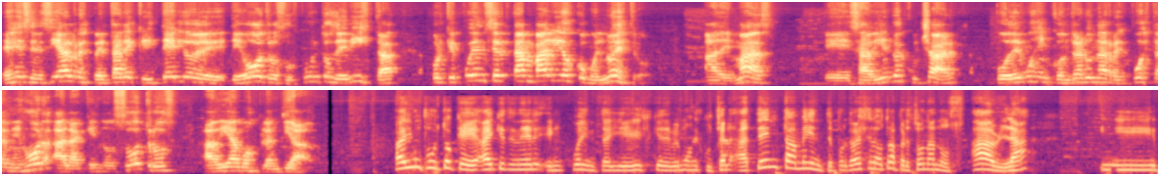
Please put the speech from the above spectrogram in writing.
Es esencial respetar el criterio de, otros, sus puntos de vista, porque pueden ser tan válidos como el nuestro además, eh, sabiendo escuchar, podemos encontrar una respuesta mejor a la que nosotros habíamos planteado. Hay un punto que hay que tener en cuenta y es que debemos escuchar atentamente, porque a veces la otra persona nos habla y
